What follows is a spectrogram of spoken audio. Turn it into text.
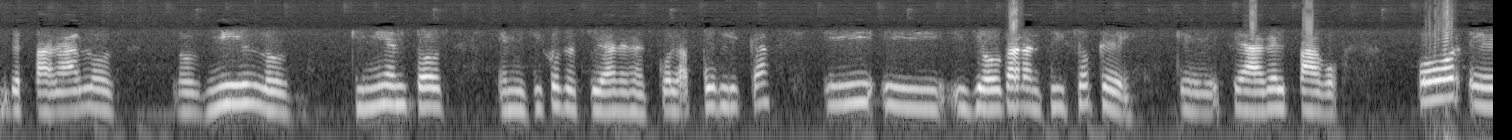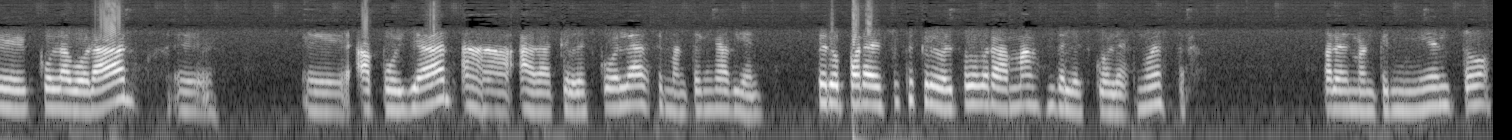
de pagar los, los mil, los 500, en mis hijos estudian en la escuela pública y, yo garantizo que, se haga el pago. por eh, colaborar, apoyar a, que la escuela se mantenga bien. Pero para eso se creó el programa de la escuela es nuestra, para el mantenimiento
